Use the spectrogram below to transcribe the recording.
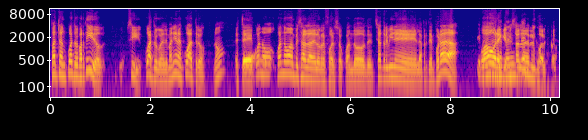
Faltan cuatro partidos. Sí, cuatro, con el de mañana cuatro, ¿no? Este, Sí. ¿cuándo, ¿Cuándo va a empezar la de los refuerzos? ¿Cuando ya termine la pretemporada? ¿O ahora hay que empezar un la de técnico. refuerzos?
